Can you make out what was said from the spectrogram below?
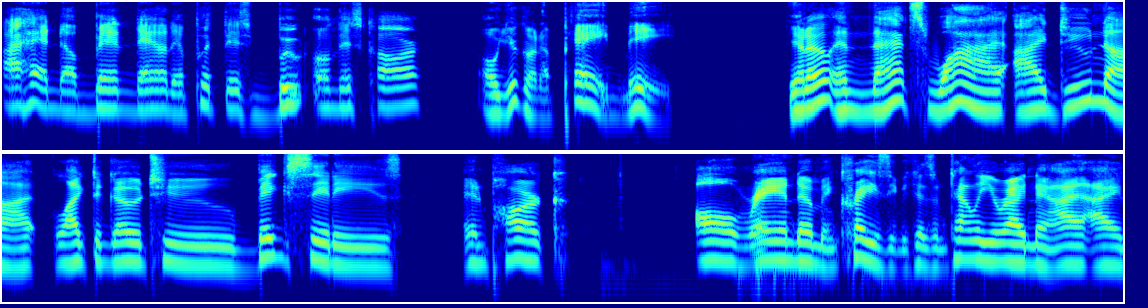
I had to bend down and put this boot on this car. Oh, you're going to pay me. You know, and that's why I do not like to go to big cities and park all random and crazy because I'm telling you right now, I I,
